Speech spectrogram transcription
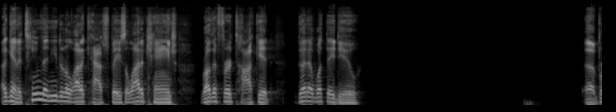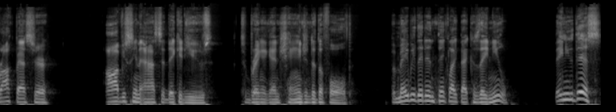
Again, a team that needed a lot of cap space, a lot of change. Rutherford, Tocchet, good at what they do. Uh, Brock Boeser, obviously an asset they could use to bring again change into the fold. But maybe they didn't think like that because they knew. They knew this.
